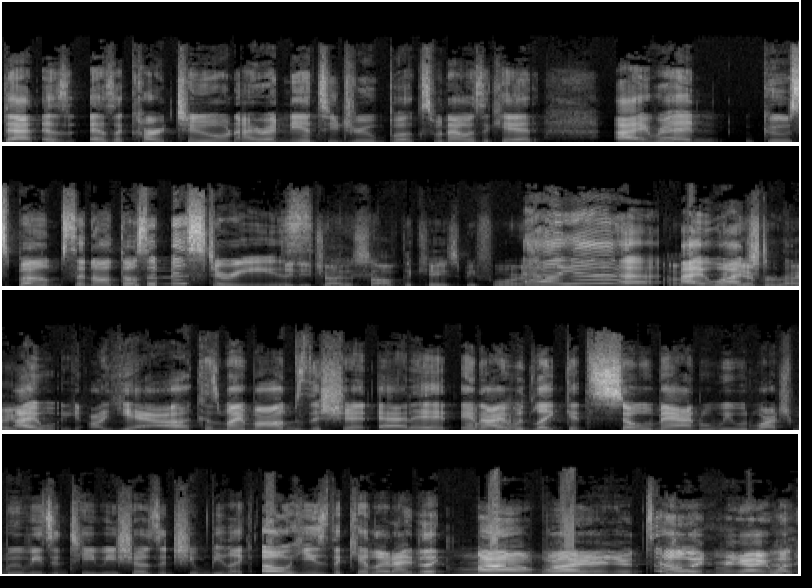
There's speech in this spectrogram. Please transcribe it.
that as as a cartoon. I read Nancy Drew books when I was a kid. I read Goosebumps and all those are mysteries. Did you try to solve the case before? Hell yeah! Okay, I watched. ever right? I uh, yeah, because my mom's the shit at it, and I would like get so mad when we would watch movies and TV shows, and she would be like, "Oh, he's the killer," and I'd be like, "Mom, why are you telling me I want?"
